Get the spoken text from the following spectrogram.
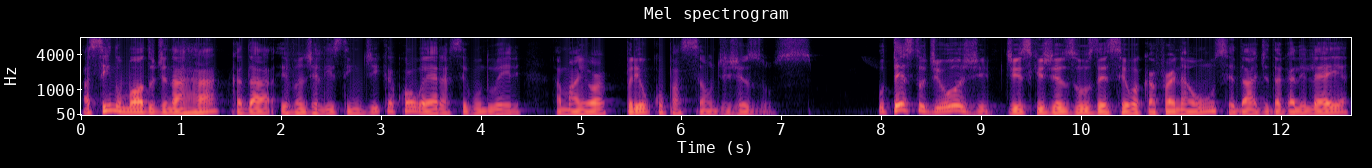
Assim, no modo de narrar, cada evangelista indica qual era, segundo ele, a maior preocupação de Jesus. O texto de hoje diz que Jesus desceu a Cafarnaum, cidade da Galiléia,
